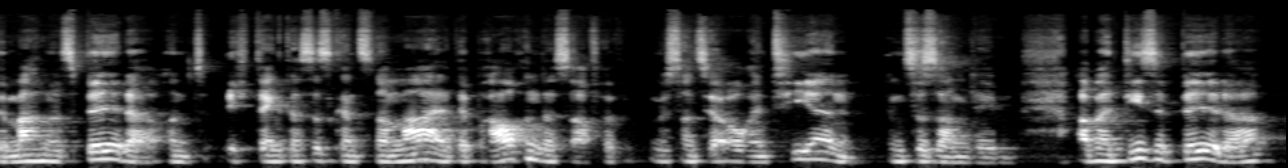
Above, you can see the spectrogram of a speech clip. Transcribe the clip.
wir machen uns Bilder und ich denke, das ist ganz normal. Wir brauchen das auch. Wir müssen uns ja orientieren im Zusammenleben. Aber diese Bilder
